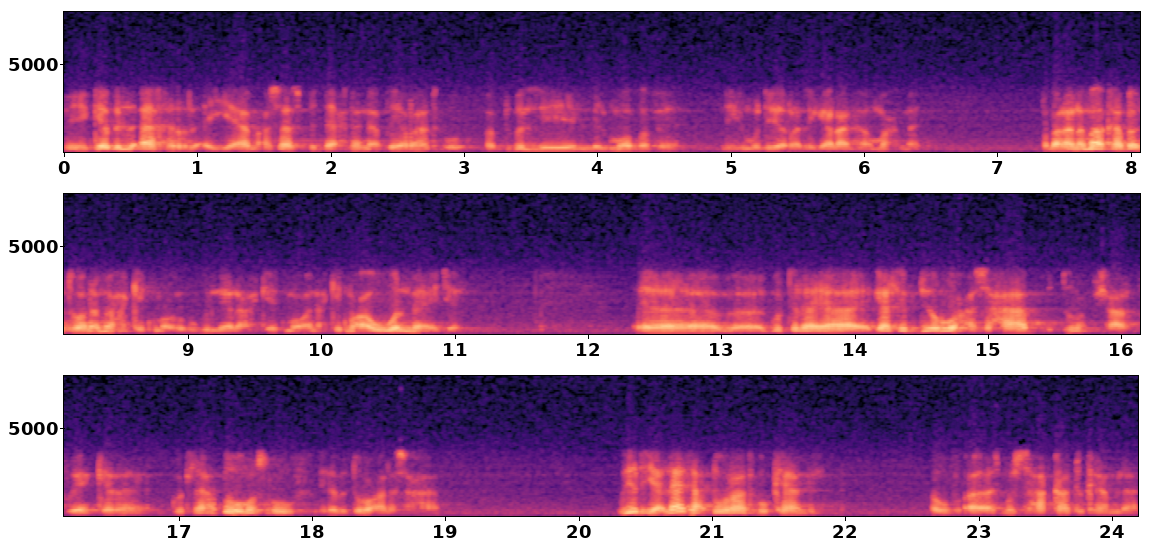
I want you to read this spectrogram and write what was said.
في قبل آخر الأيام على أساس بدنا إحنا نعطيه راتبه. فبتقول لي الموظفه اللي هي المديرة اللي قال عنها أم أحمد. طبعا أنا ما قابلته وأنا ما حكيت معه. بقول لي أنا حكيت معه. أنا حكيت معه أول ما اجى آه قلت لها يا قالت لي بدي أروح على سحاب. بدي أروح مش عارف وين كذا. قلت لها أعطوه مصروف إذا بده يروح على سحاب. ويرجع لا تعطوه راتبه كامل أو مستحقاته كاملة.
